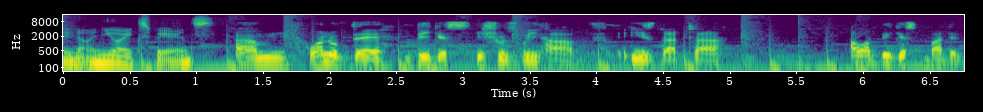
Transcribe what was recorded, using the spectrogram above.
you know, in your experience? Um, one of the biggest issues we have is that uh, our biggest burden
